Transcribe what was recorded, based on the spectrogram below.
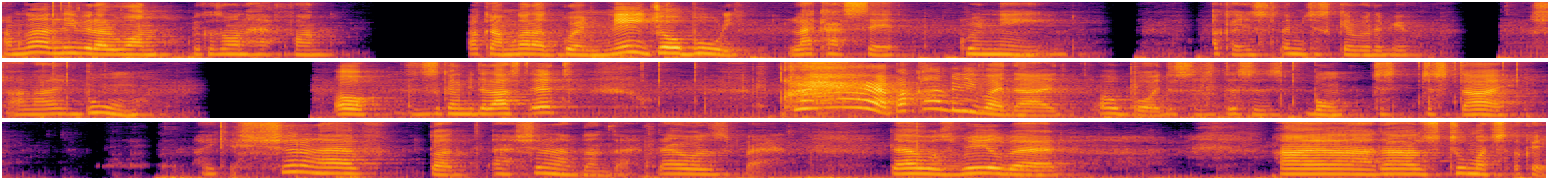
I'm gonna leave it at one because I wanna have fun. Okay, I'm gonna grenade your booty. Like I said, grenade. Okay, just let me just get rid of you. Shall I? Boom. Oh, this is gonna be the last it. Crap! I can't believe I died. Oh boy, this is this is boom. Just just die. I shouldn't have got. I shouldn't have done that. That was bad. That was real bad. Ah, uh, that was too much. Okay,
